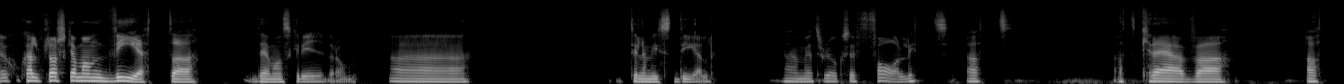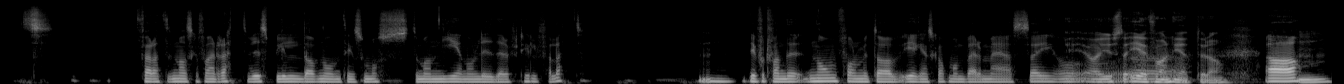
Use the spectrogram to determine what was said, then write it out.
eh, Självklart ska man veta det man skriver om. eh, till en viss del. Eh, men jag tror det också är farligt att, att kräva att för att man ska få en rättvis bild av någonting så måste man genomlida det för tillfället Mm. det är fortfarande någon form av egenskap man bär med sig. Och, Ja, just det. Erfarenheter då. Ja. Mm.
